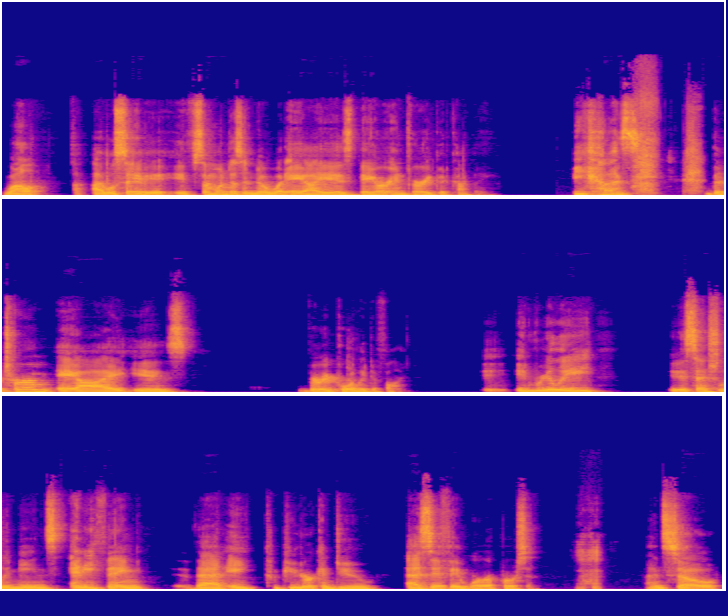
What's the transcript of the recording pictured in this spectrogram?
Well, I will say if someone doesn't know what AI is, they are in very good company because the term AI is very poorly defined. It really it essentially means anything that a computer can do as if it were a person. Mm-hmm. And so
